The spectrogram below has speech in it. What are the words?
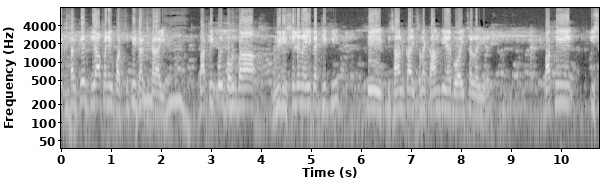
एक संकेत दिया, अपनी उपस्थिति दर्ज कराई है। बाकी कोई बहुत बड़ा भीड़ इसीलिए नहीं इकट्ठी की। कि किसान का इस समय काम भी है, बुआई चल रही है। बाकी इस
